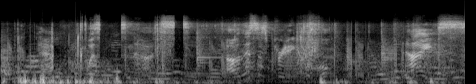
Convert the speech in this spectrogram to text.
That was nuts. Oh, this is pretty cool. Nice.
